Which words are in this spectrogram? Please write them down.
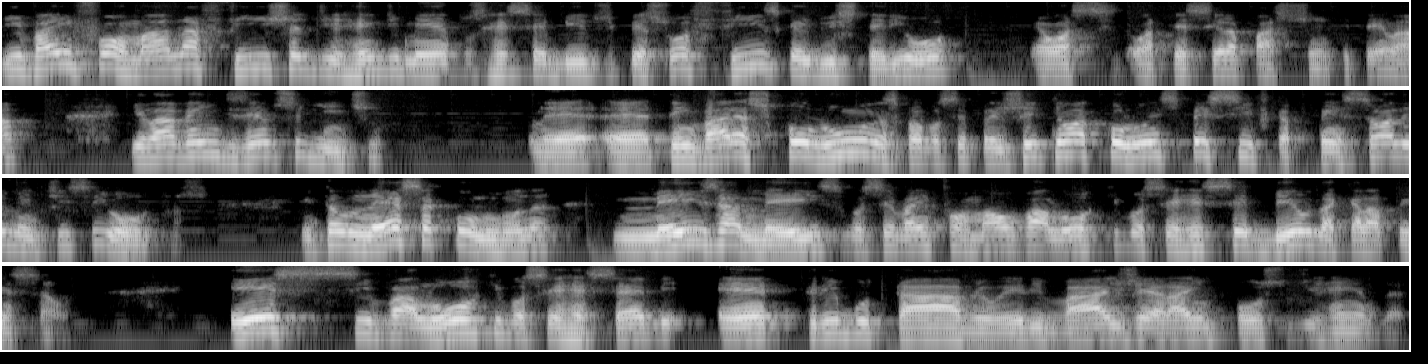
e vai informar na ficha de rendimentos recebidos de pessoa física e do exterior, é uma, uma terceira pastinha que tem lá, e lá vem dizendo o seguinte, é, é, tem várias colunas para você preencher, tem uma coluna específica, pensão alimentícia e outros. Então, nessa coluna, mês a mês, você vai informar o valor que você recebeu daquela pensão esse valor que você recebe é tributável, ele vai gerar imposto de renda.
